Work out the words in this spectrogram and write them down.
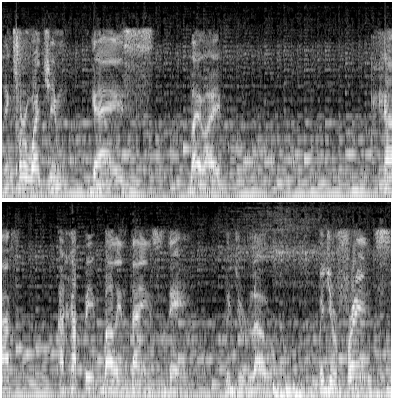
Thanks for watching, guys. Bye bye. Have a happy Valentine's Day with your love, with your friends,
